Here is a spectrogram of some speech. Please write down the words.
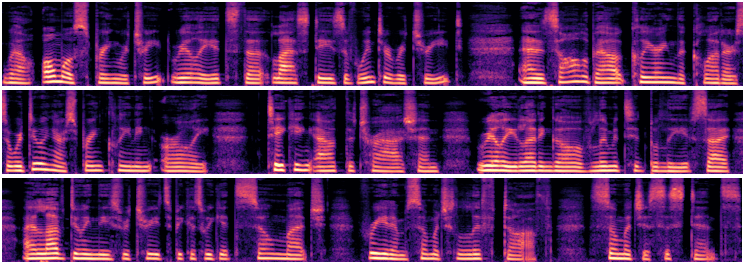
well, almost spring retreat. Really, it's the last days of winter retreat. And it's all about clearing the clutter. So we're doing our spring cleaning early taking out the trash and really letting go of limited beliefs. I, I love doing these retreats because we get so much freedom, so much liftoff, so much assistance.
